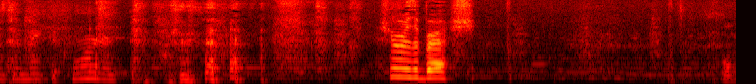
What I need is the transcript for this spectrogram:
was gonna make the corner. Show her the brush. Oh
